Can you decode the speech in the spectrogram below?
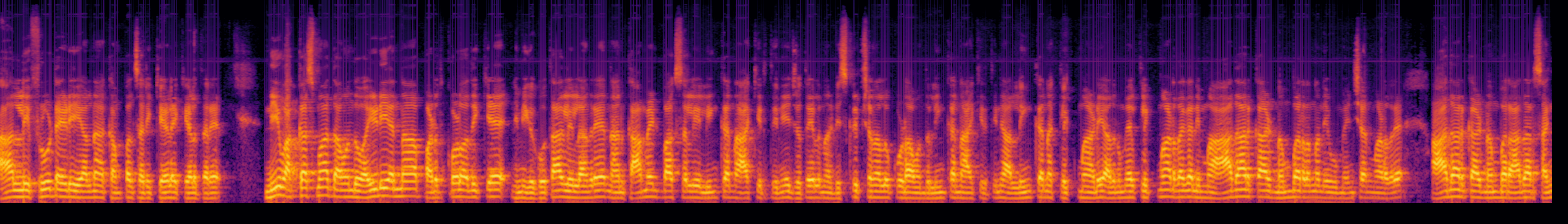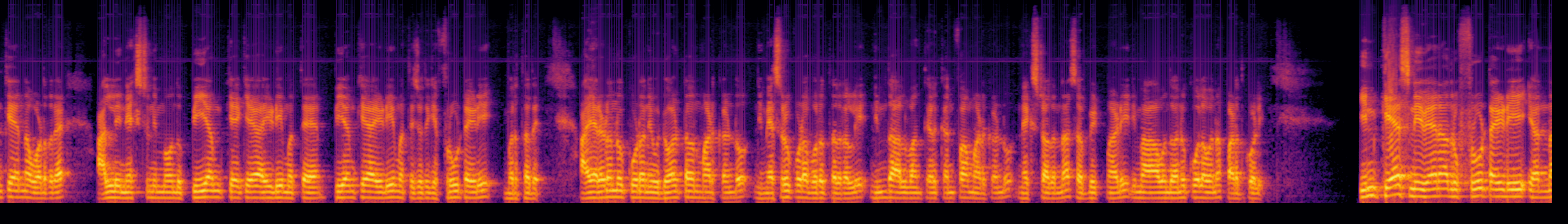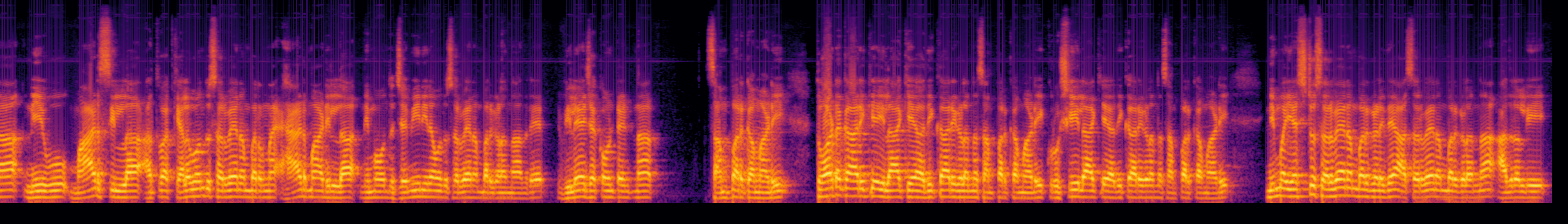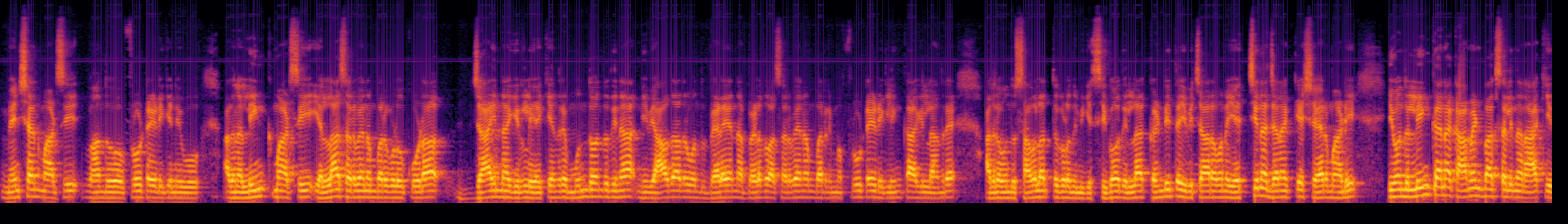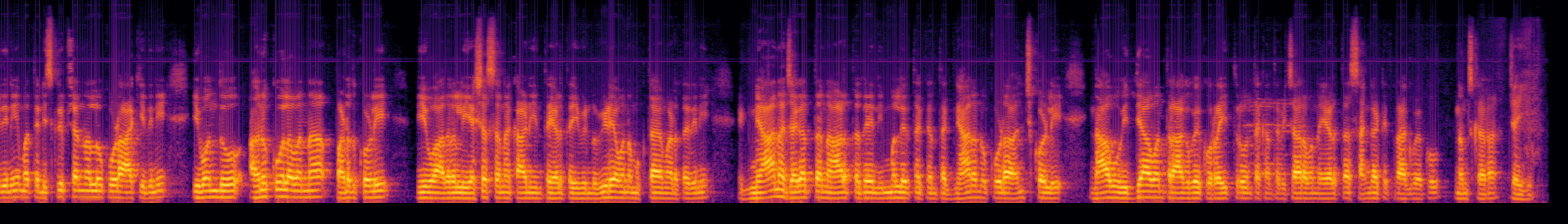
ಅಲ್ಲಿ ಫ್ರೂಟ್ ಐ ಕಂಪಲ್ಸರಿ ಕೇಳೇ ಕೇಳ್ತಾರೆ. ನೀವು ಅಕಸ್ಮಾತ್ ಆ ಒಂದು ಐ ಡಿಯನ್ನು ಪಡೆದುಕೊಳ್ಳೋದಕ್ಕೆ ನಿಮಗೆ ಗೊತ್ತಾಗಲಿಲ್ಲ ಅಂದರೆ ನಾನು ಕಾಮೆಂಟ್ ಬಾಕ್ಸಲ್ಲಿ ಲಿಂಕನ್ನು ಹಾಕಿರ್ತೀನಿ. ಜೊತೆಯಲ್ಲಿ ನಾನು ಡಿಸ್ಕ್ರಿಪ್ಷನಲ್ಲೂ ಕೂಡ ಒಂದು ಲಿಂಕನ್ನು ಹಾಕಿರ್ತೀನಿ. ಆ ಲಿಂಕನ್ನು ಕ್ಲಿಕ್ ಮಾಡಿ, ಅದ್ರ ಮೇಲೆ ಕ್ಲಿಕ್ ಮಾಡಿದಾಗ ನಿಮ್ಮ ಆಧಾರ್ ಕಾರ್ಡ್ ನಂಬರನ್ನು ನೀವು ಮೆನ್ಷನ್ ಮಾಡಿದ್ರೆ, ಆಧಾರ್ ಕಾರ್ಡ್ ನಂಬರ್ ಆಧಾರ್ ಸಂಖ್ಯೆಯನ್ನು ಹೊಡೆದ್ರೆ ಅಲ್ಲಿ ನೆಕ್ಸ್ಟ್ ನಿಮ್ಮ ಒಂದು P M K K I D ಮತ್ತೆ P M K I D ಮತ್ತೆ ಜೊತೆಗೆ ಫ್ರೂಟ್ ಐ ಡಿ ಬರ್ತದೆ. ಆ ಎರಡನ್ನೂ ಕೂಡ ನೀವು ಡೌನ್ ಟೌನ್ ಮಾಡ್ಕೊಂಡು, ನಿಮ್ಮ ಹೆಸರು ಕೂಡ ಬರುತ್ತೆ ಅದರಲ್ಲಿ, ನಿಮ್ದ ಅಲ್ವಾ ಅಂತೇಳಿ ಕನ್ಫರ್ಮ್ ಮಾಡ್ಕೊಂಡು ನೆಕ್ಸ್ಟ್ ಅದನ್ನ ಸಬ್ಮಿಟ್ ಮಾಡಿ, ನಿಮ್ಮ ಆ ಒಂದು ಅನುಕೂಲವನ್ನ ಪಡೆದುಕೊಳ್ಳಿ. ಇನ್ ಕೇಸ್ ನೀವೇನಾದರೂ ಫ್ರೂಟ್ ಐ ಡಿಯನ್ನು ನೀವು ಮಾಡಿಸಿಲ್ಲ ಅಥವಾ ಕೆಲವೊಂದು ಸರ್ವೆ ನಂಬರನ್ನು ಆ್ಯಡ್ ಮಾಡಿಲ್ಲ, ನಿಮ್ಮ ಒಂದು ಜಮೀನಿನ ಒಂದು ಸರ್ವೆ ನಂಬರ್ಗಳನ್ನು ಅಂದ್ರೆ ವಿಲೇಜ್ ಅಕೌಂಟೆಂಟ್ನ ಸಂಪರ್ಕ ಮಾಡಿ ತೋಟಗಾರಿಕೆ ಇಲಾಖೆಯ ಅಧಿಕಾರಿಗಳನ್ನು ಸಂಪರ್ಕ ಮಾಡಿ ಕೃಷಿ ಇಲಾಖೆಯ ಅಧಿಕಾರಿಗಳನ್ನು ಸಂಪರ್ಕ ಮಾಡಿ ನಿಮ್ಮ ಎಷ್ಟು ಸರ್ವೆ ನಂಬರ್ಗಳಿದೆ, ಆ ಸರ್ವೆ ನಂಬರ್ಗಳನ್ನು ಅದರಲ್ಲಿ ಮೆನ್ಷನ್ ಮಾಡಿಸಿ, ಒಂದು ಫ್ರೂಟ್ ಐಡಿಗೆ ನೀವು ಅದನ್ನು ಲಿಂಕ್ ಮಾಡಿಸಿ, ಎಲ್ಲ ಸರ್ವೆ ನಂಬರ್ಗಳು ಕೂಡ ಜಾಯಿನ್ ಆಗಿರಲಿ. ಯಾಕೆಂದರೆ ಮುಂದೊಂದು ದಿನ ನೀವು ಯಾವುದಾದ್ರೂ ಒಂದು ಬೆಳೆಯನ್ನು ಬೆಳೆದು ಆ ಸರ್ವೆ ನಂಬರ್ ನಿಮ್ಮ ಫ್ರೂಟ್ ಐಡಿಗೆ ಲಿಂಕ್ ಆಗಿಲ್ಲ ಅಂದರೆ ಅದರ ಒಂದು ಸವಲತ್ತುಗಳು ನಿಮಗೆ ಸಿಗೋದಿಲ್ಲ. ಖಂಡಿತ ಈ ವಿಚಾರವನ್ನು ಹೆಚ್ಚಿನ ಜನಕ್ಕೆ ಶೇರ್ ಮಾಡಿ. ಈ ಒಂದು ಲಿಂಕನ್ನು ಕಾಮೆಂಟ್ ಬಾಕ್ಸಲ್ಲಿ ನಾನು ಹಾಕಿದ್ದೀನಿ, ಮತ್ತು ಡಿಸ್ಕ್ರಿಪ್ಷನ್ನಲ್ಲೂ ಕೂಡ ಹಾಕಿದ್ದೀನಿ. ಈ ಒಂದು ಅನುಕೂಲವನ್ನು ಪಡೆದುಕೊಳ್ಳಿ. ನೀವು ಅದರಲ್ಲಿ ಯಶಸ್ಸನ್ನು ಕಾಣಿ ಅಂತ ಹೇಳ್ತಾ ಈ ಒಂದು ವಿಡಿಯೋವನ್ನು ಮುಕ್ತಾಯ ಮಾಡ್ತಾ ಇದ್ದೀನಿ. ಜ್ಞಾನ ಜಗತ್ತನ್ನು ಆಳ್ತದೆ, ನಿಮ್ಮಲ್ಲಿರ್ತಕ್ಕಂಥ ಜ್ಞಾನನೂ ಕೂಡ ಹಂಚ್ಕೊಳ್ಳಿ. ನಾವು ವಿದ್ಯಾವಂತರಾಗಬೇಕು, ರೈತರು ಅಂತಕ್ಕಂಥ ವಿಚಾರವನ್ನು ಹೇಳ್ತಾ ಸಂಘಟಿತರಾಗಬೇಕು. ನಮಸ್ಕಾರ, ಜೈ ಹಿಂದ್.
